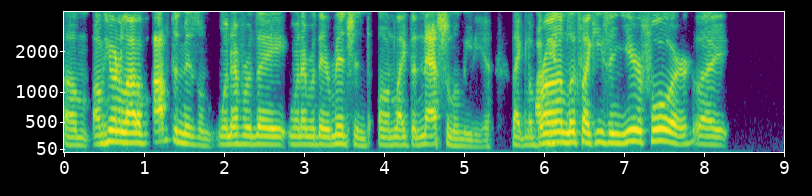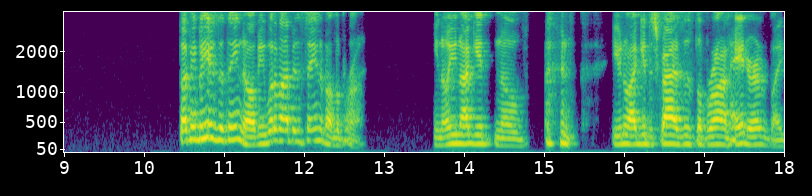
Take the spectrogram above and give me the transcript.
Um, I'm hearing a lot of optimism whenever they whenever they're mentioned on like the national media. Like LeBron I mean, looks like he's in year four. Like, but I mean, but here's the thing, though. I mean, what have I been saying about LeBron? You know, you know, I get you know, you know, I get described as LeBron hater. Like,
